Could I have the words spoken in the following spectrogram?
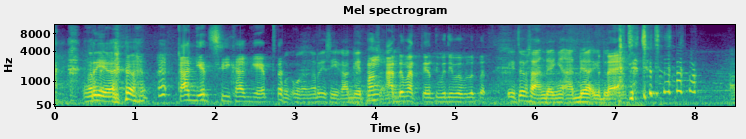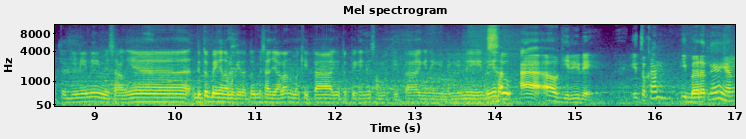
Ngeri ya. Kaget sih kaget. Buk- bukan ngeri sih kaget. Emang misalnya. ada mat yang tiba-tiba meluk mat? Itu seandainya ada gitu. Kan. atau gini nih misalnya dia tuh pengen sama kita tuh misal jalan sama kita gitu pengennya sama kita gini gini gini. Ini tuh ah, oh gini deh itu kan ibaratnya yang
